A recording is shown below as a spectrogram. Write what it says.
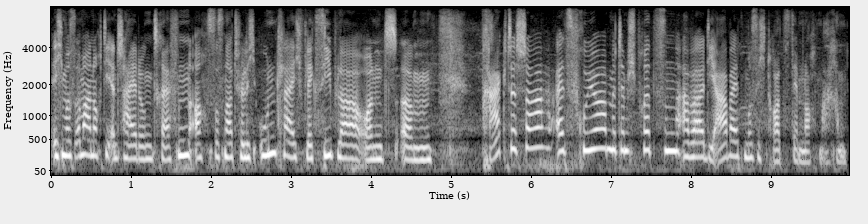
Ich muss immer noch die Entscheidungen treffen. Auch es ist natürlich ungleich flexibler und ähm, praktischer als früher mit dem Spritzen, aber die Arbeit muss ich trotzdem noch machen.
